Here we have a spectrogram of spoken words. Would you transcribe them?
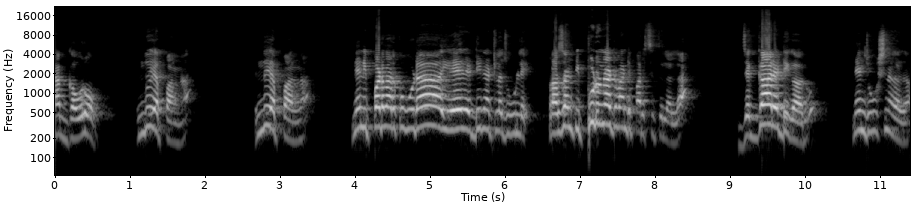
నాకు గౌరవం. ఎందుకు చెప్పాలన్నా ఎందుకు చెప్పాలన్నా నేను ఇప్పటి వరకు కూడా ఏ రెడ్డిని అట్లా చూడలే. ప్రజెంట్ ఇప్పుడున్నటువంటి పరిస్థితులల్లో జగ్గారెడ్డి గారు నేను చూసిన కదా!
